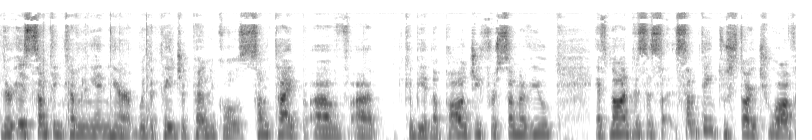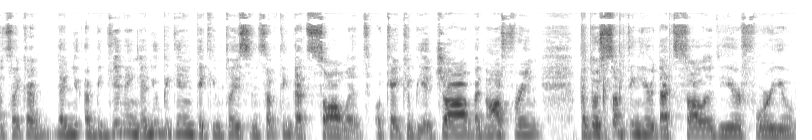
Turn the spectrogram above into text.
there is something coming in here with the Page of Pentacles, some type of, uh, could be an apology for some of you. If not, this is something to start you off. It's like a, a, new, a beginning, a new beginning taking place in something that's solid. Okay, it could be a job, an offering, but there's something here that's solid here for you.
